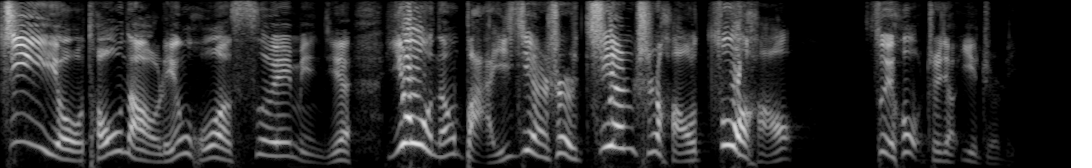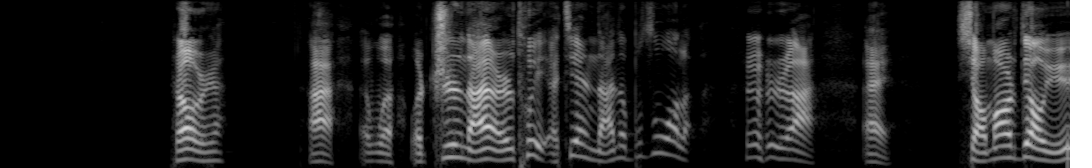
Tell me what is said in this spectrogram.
既有头脑灵活、思维敏捷，又能把一件事坚持好、做好，最后这叫意志力，是不是？哎，我我知难而退，啊，见着难的不做了，是不是啊？哎，小猫钓鱼，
